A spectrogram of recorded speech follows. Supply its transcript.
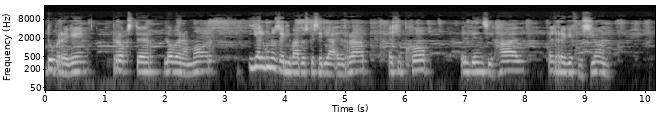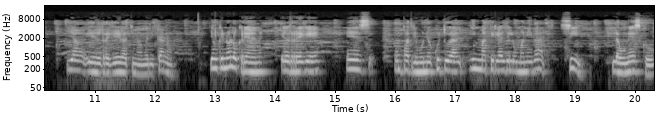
dub reggae, rockster, lover amor, y algunos derivados que sería el rap, el hip hop, el dancehall, el reggae fusión y el reggae latinoamericano. Y aunque no lo crean, el reggae es un patrimonio cultural inmaterial de la humanidad. Sí, la UNESCO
